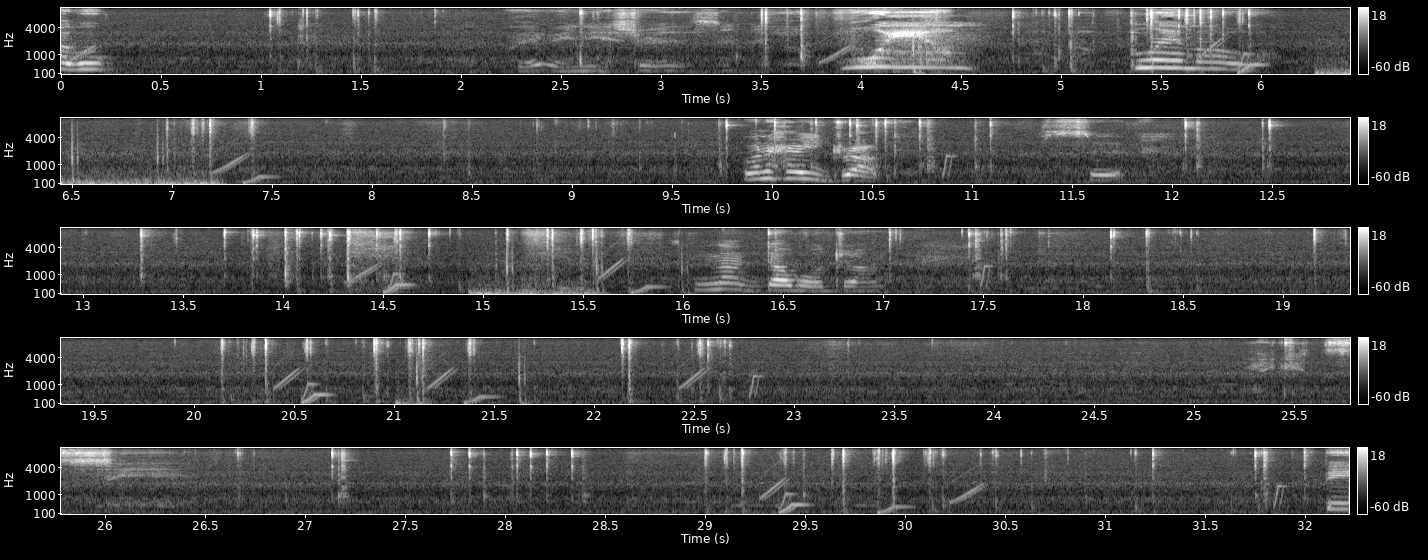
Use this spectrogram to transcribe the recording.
Oh, whoop. Wait, we need to this. Wham! Blammo! I wonder how you drop. Not double jump. I can see.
